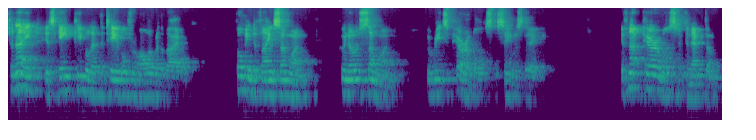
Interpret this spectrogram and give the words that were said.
Tonight, it's eight people at the table from all over the Bible, hoping to find someone who knows someone who reads parables the same as they if not parables to connect them,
